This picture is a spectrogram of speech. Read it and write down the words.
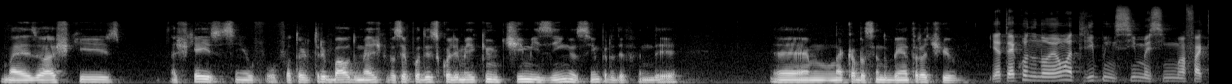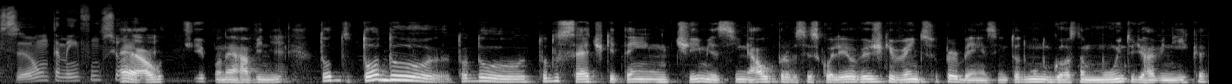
Mas eu acho que acho que é isso, assim, o, o fator tribal do Magic, você poder escolher meio que um timezinho assim para defender é, acaba sendo bem atrativo. E até quando não é uma tribo em si, mas sim uma facção, também funciona. É, né? algo do tipo, né? Ravini. É. Todo, todo, todo, todo set que tem um time, assim, algo para você escolher, eu vejo que vende super bem, assim. Todo mundo gosta muito de Ravnica,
